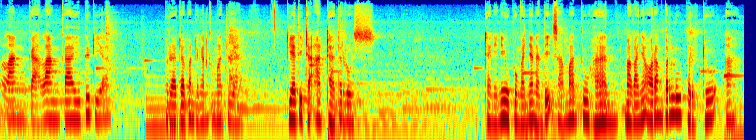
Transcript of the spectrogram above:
langka. Langka itu dia berhadapan dengan kematian. Dia tidak ada terus. Dan ini hubungannya nanti sama Tuhan. Makanya orang perlu berdoa.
